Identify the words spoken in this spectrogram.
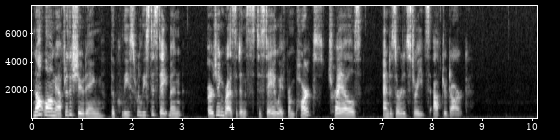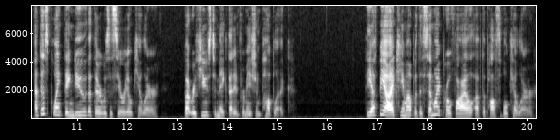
Not long after the shooting, the police released a statement urging residents to stay away from parks, trails, and deserted streets after dark. At this point, they knew that there was a serial killer, but refused to make that information public. The FBI came up with a semi profile of the possible killer.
